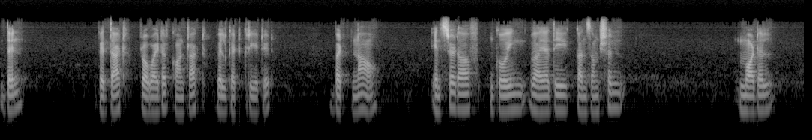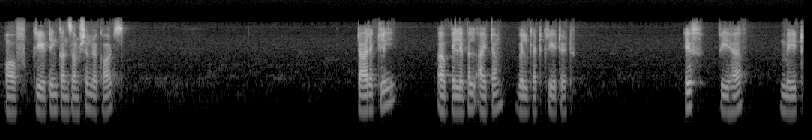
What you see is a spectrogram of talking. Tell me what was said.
Then with that provider contract will get created. But now instead of going via the consumption model of creating consumption records directly a billable item will get created. If we have made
